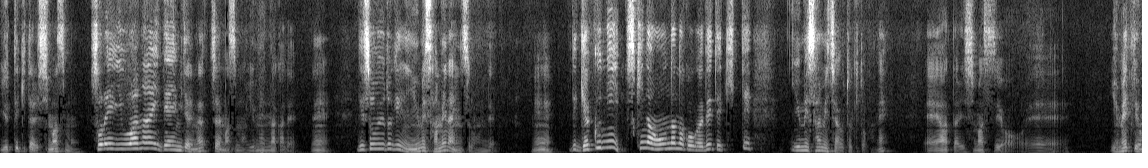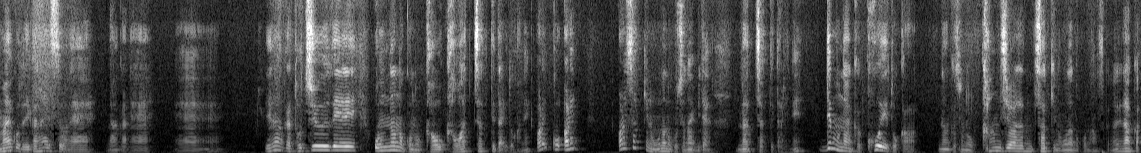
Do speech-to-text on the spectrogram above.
言ってきたりしますもん。それ言わないでみたいになっちゃいますもん夢の中で。ね。でそういう時に夢覚めないんですよほんで。ね。で逆に好きな女の子が出てきて夢覚めちゃう時とかね、えー、あったりしますよ、えー、夢ってうまいこといかないですよね。なんかね、えー、でなんか途中で女の子の顔変わっちゃってたりとかね。あれ？こあれ？あれさっきの女の子じゃない？みたいになっちゃってたりね。でもなんか声とかなんかその感じはさっきの女の子なんですけどね。なんか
